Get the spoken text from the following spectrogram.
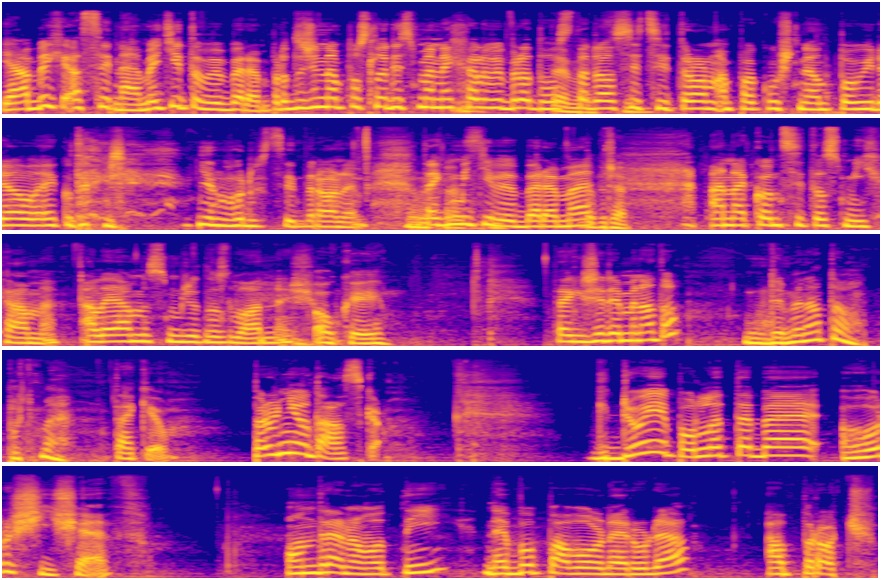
Já bych asi, ne, my ti to vyberem, protože naposledy jsme nechali vybrat hosta, dal si citron a pak už neodpovídal, jako takže měl vodu s citronem. No, tak my ti vybereme Dobře. a na konci to smícháme. Ale já myslím, že to zvládneš. OK. Takže jdeme na to? Jdeme na to, pojďme. Tak jo. První otázka. Kdo je podle tebe horší šéf? Ondra Novotný nebo Pavol Neruda a proč?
